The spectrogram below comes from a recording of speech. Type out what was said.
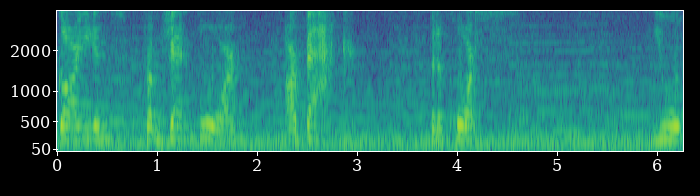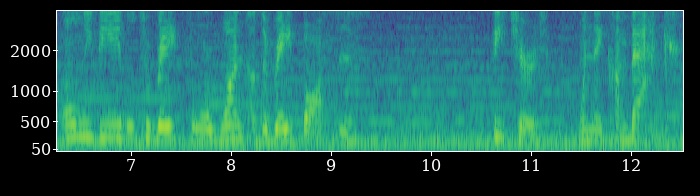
Guardians from Gen 4 are back. But of course, you will only be able to raid for one of the raid bosses featured when they come back.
